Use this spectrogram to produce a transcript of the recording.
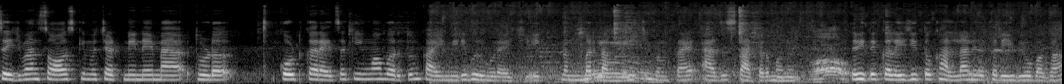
शेजवान सॉस किंवा चटणीने मॅ थोडं कोट करायचं किंवा वरतून काळी मिरी भुरभुरायची. एक नंबर लागते हे chicken fry as a starter म्हणून. तर इथे कलेजी तो खाल्ला आणि त्याचा रिव्ह्यू बघा.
